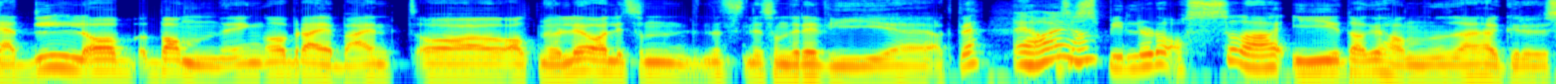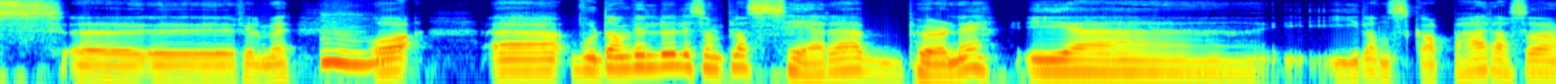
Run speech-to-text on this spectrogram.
edel og banning og breibeint og alt mulig, og litt sånn, nesten litt sånn revyaktig. Ja, ja. Og så spiller du også da i Dag Johan Haugeruds uh, filmer. Mm. Og uh, hvordan vil du liksom plassere Pernie i, uh, i landskapet her? Altså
